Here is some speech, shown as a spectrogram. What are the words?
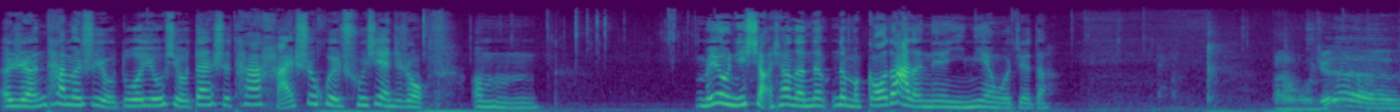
人他们是有多优秀，但是他还是会出现这种嗯，没有你想象的那那么高大的那一面。我觉得，呃，我觉得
